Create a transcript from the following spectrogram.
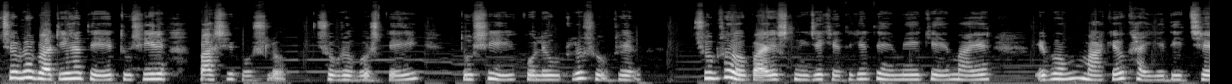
শুভ্র বাটি হাতে তুষির পাশে বসল। শুভ্র বসতেই তুষি কোলে উঠল শুভ্রের। শুভ্র পায়েস নিজে খেতে খেতে মেয়েকে মায়ের এবং মাকেও খাইয়ে দিচ্ছে।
